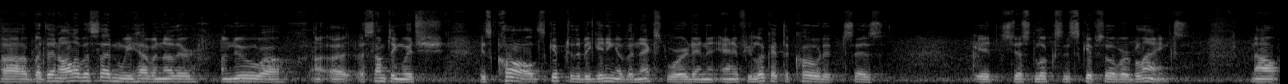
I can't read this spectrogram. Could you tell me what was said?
Uh, but then all of a sudden we have another, a new, uh, something which is called skip to the beginning of the next word, and, and if you look at the code, it says, it just looks, it skips over blanks. Now,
